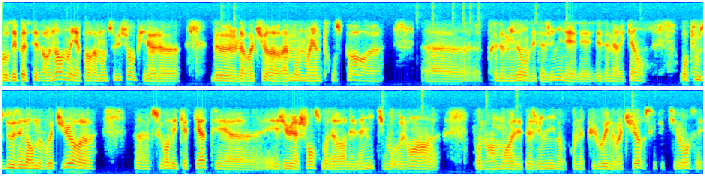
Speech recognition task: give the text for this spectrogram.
Pour se déplacer vers le nord, non, il n'y a pas vraiment de solution. Puis la voiture est vraiment le moyen de transport euh, euh, prédominant aux États-Unis. Les, Américains ont, tous deux énormes voitures. euh, souvent des 4x4 et, et j'ai eu la chance moi d'avoir des amis qui m'ont rejoint pendant un mois aux États-Unis donc on a pu louer une voiture parce qu'effectivement c'est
